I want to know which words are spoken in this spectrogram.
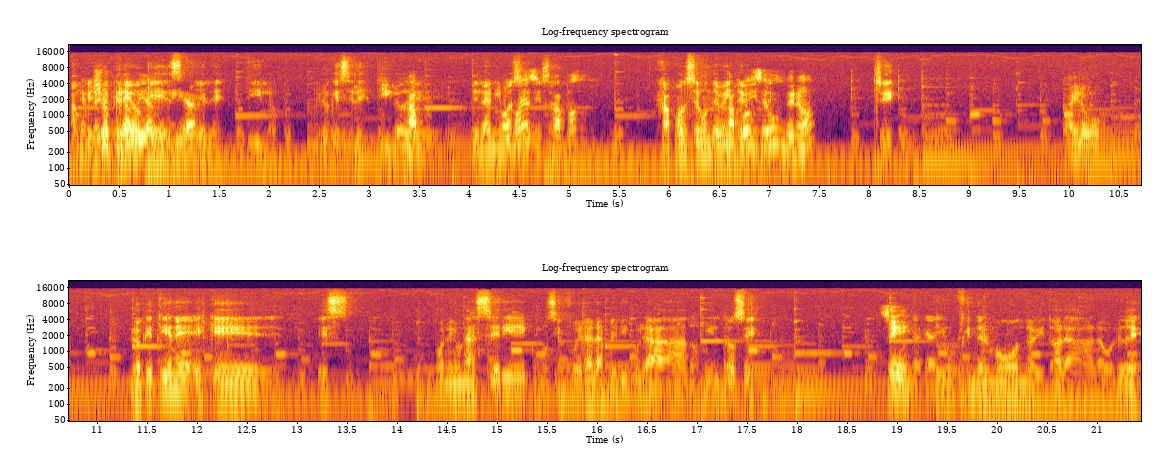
Aunque yo creo que es el estilo. Creo que es el estilo de, de la ¿Cómo animación es? esa. Japón, Japón se hunde 2020. Japón se hunde, ¿no? Sí. Ahí lo busco. Lo que tiene es que es pone una serie como si fuera la película 2012, Sí, en la que hay un fin del mundo y toda la, la boludez.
